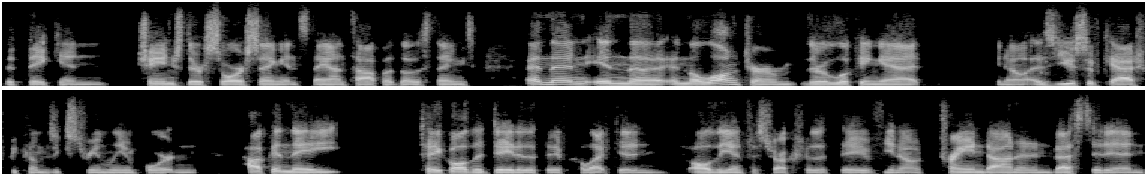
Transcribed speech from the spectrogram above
that they can change their sourcing and stay on top of those things. And then in the in the long term they're looking at you know as use of cash becomes extremely important how can they take all the data that they've collected and all the infrastructure that they've you know trained on and invested in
